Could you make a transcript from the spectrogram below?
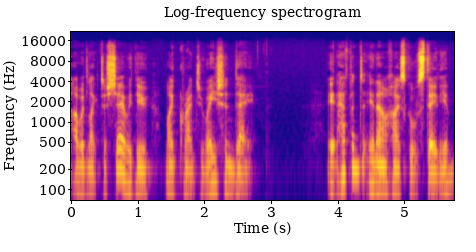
I would like to share with you my graduation day. It happened in our high school stadium.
